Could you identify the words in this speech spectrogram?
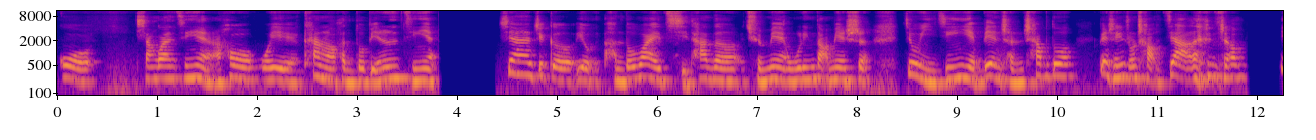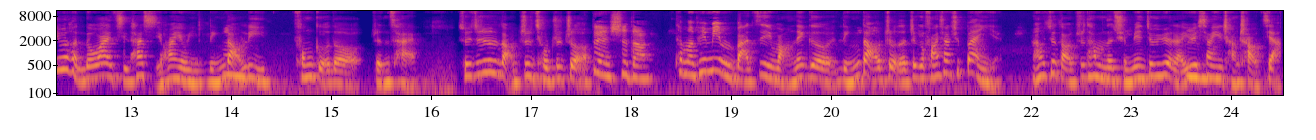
过。相关经验，然后我也看了很多别人的经验。现在这个有很多外企，它的全面无领导面试就已经演变成差不多变成一种吵架了，你知道吗？因为很多外企他喜欢有领导力风格的人才，所以这就导致求职者对是的，他们拼命把自己往那个领导者的这个方向去扮演，然后就导致他们的全面就越来越像一场吵架，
